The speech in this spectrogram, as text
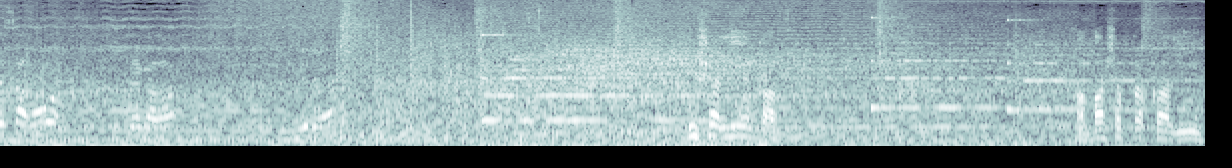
Atravessa a rua. Pega lá. Melhor. Puxa a linha, cara. Abaixa pra cá a linha.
